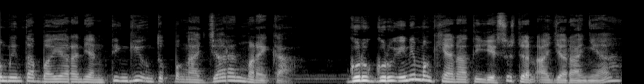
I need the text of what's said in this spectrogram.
meminta bayaran yang tinggi untuk pengajaran mereka. Guru-guru ini mengkhianati Yesus dan ajarannya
